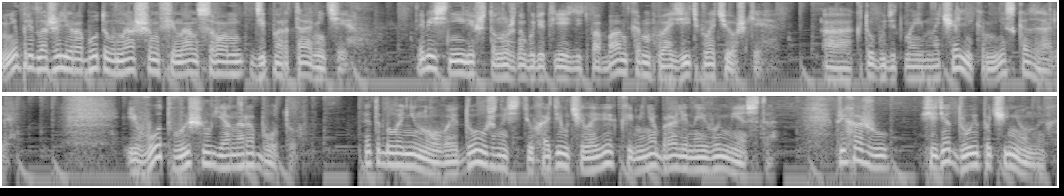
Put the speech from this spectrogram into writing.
Мне предложили работу в нашем финансовом департаменте. Объяснили, что нужно будет ездить по банкам, возить платежки. А кто будет моим начальником, не сказали. И вот вышел я на работу. Это была не новая должность, уходил человек, и меня брали на его место. Прихожу, Сидят двое подчиненных.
